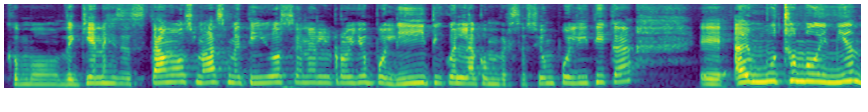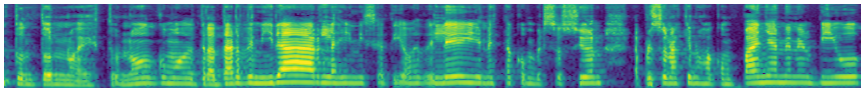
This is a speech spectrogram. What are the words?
como de quienes estamos más metidos en el rollo político, en la conversación política, eh, hay mucho movimiento en torno a esto, ¿no? Como de tratar de mirar las iniciativas de ley en esta conversación. Las personas que nos acompañan en el vivo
